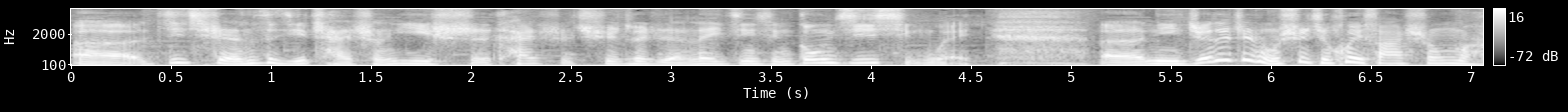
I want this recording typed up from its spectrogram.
呃，机器人自己产生意识，开始去对人类进行攻击行为。呃，你觉得这种事情会发生吗？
